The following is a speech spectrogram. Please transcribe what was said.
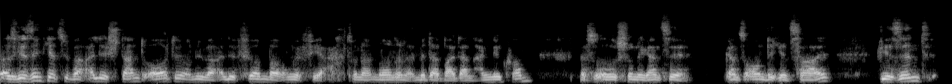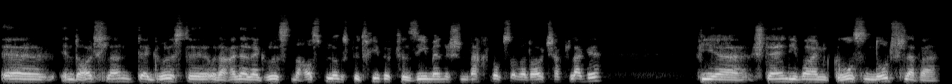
Also wir sind jetzt über alle Standorte und über alle Firmen bei ungefähr 800, 900 Mitarbeitern angekommen. Das ist also schon eine ganze, ganz ordentliche Zahl. Wir sind äh, in Deutschland der größte oder einer der größten Ausbildungsbetriebe für seemännischen Nachwuchs unter deutscher Flagge. Wir stellen die beiden großen Notschlepper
